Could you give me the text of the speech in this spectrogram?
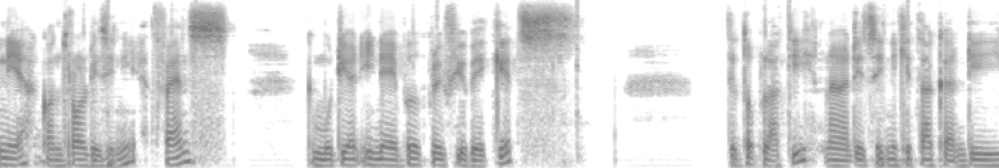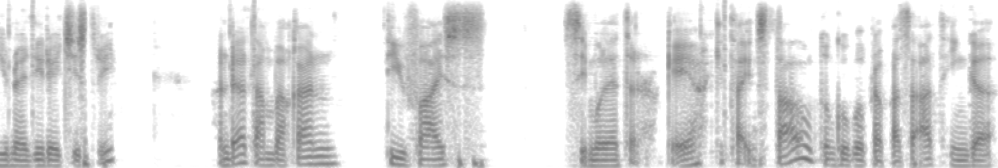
ini ya, control di sini, advance, kemudian enable preview package, tutup lagi. Nah, di sini kita ganti Unity Registry. Anda tambahkan device simulator. Oke ya, kita install, tunggu beberapa saat hingga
